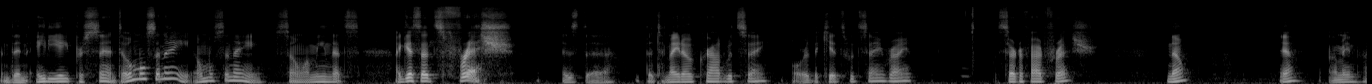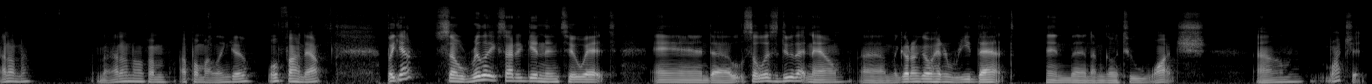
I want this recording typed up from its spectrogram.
and then 88%, almost an A, almost an A. So I mean that's I guess that's fresh as the the tomato crowd would say or the kids would say, right? Certified fresh? No? Yeah, I mean, I don't know. I don't know if I'm up on my lingo. We'll find out. But yeah, so really excited getting into it. And uh, so let's do that now. Um, I'm going to go ahead and read that, and then I'm going to watch um, watch it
